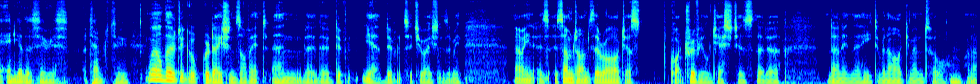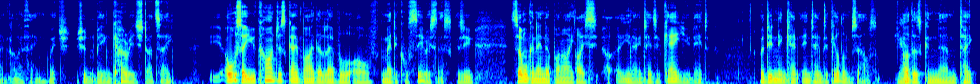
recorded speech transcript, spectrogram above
any other serious attempt to. Well, there are gradations of it, and there, there are different, yeah, different situations. I mean, I mean, sometimes there are just quite trivial gestures that are done in the heat of an argument or and that kind of thing, which shouldn't be encouraged. I'd say. Also, you can't just go by the level of medical seriousness because you, someone can end up on IC, uh, you know, intensive care unit, but didn't inca- intend to kill themselves. Yeah. Others can um, take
